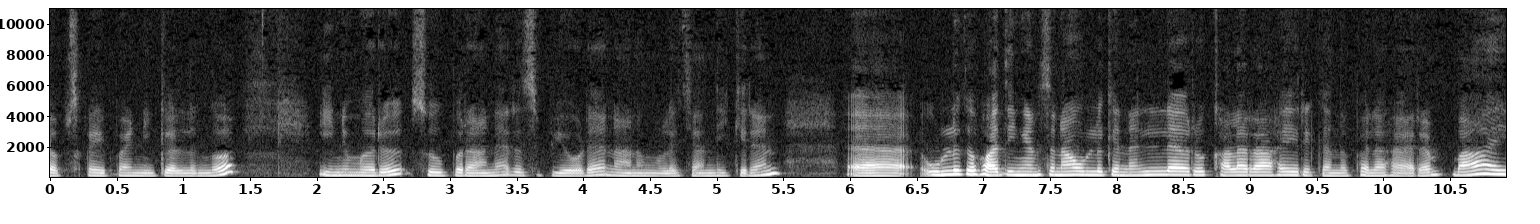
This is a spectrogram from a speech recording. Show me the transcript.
சப்ஸ்கிரைப் பண்ணிக்கொள்ளுங்க இன்னும் ஒரு சூப்பரான ரெசிபியோடு நான் உங்களை சந்திக்கிறேன். உள்ளுக்கு பார்த்தீங்கன்னு சொன்னால் உள்ளுக்கு நல்ல ஒரு கலராக இருக்குது அந்த பலகாரம். பாய்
